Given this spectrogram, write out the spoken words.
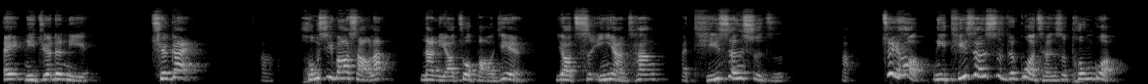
哎，你觉得你缺钙啊，红细胞少了，那你要做保健，要吃营养餐来提升市值。最后，你提升市值过程是通过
